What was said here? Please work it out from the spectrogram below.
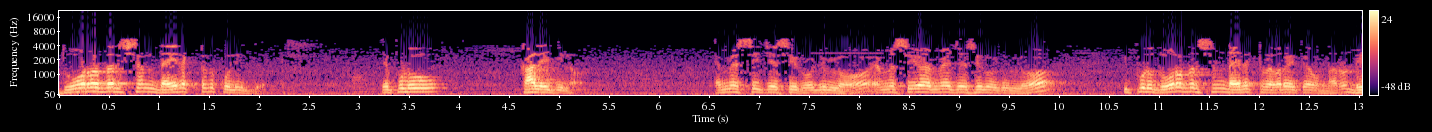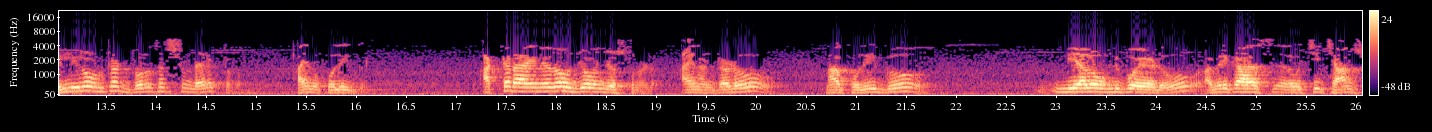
దూరదర్శన్ డైరెక్టర్ కొలీగ్. ఎప్పుడు? కాలేజీలో. ఎంఎస్సీ చేసే రోజుల్లో ఎంఎస్సీయో ఎంఏ చేసే రోజుల్లో ఇప్పుడు దూరదర్శన్ డైరెక్టర్ ఎవరైతే ఉన్నారో ఢిల్లీలో ఉంటాడు దూరదర్శన్ డైరెక్టర్. ఆయన కొలీగ్. అక్కడ ఆయన ఏదో ఉద్యోగం చేస్తున్నాడు. ఆయన అంటాడు నా కొలీగు ఇండియాలో ఉండిపోయాడు. అమెరికా వచ్చి ఛాన్స్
